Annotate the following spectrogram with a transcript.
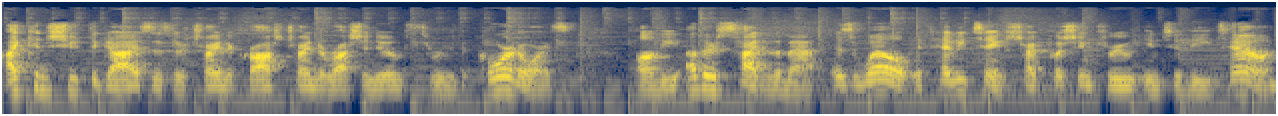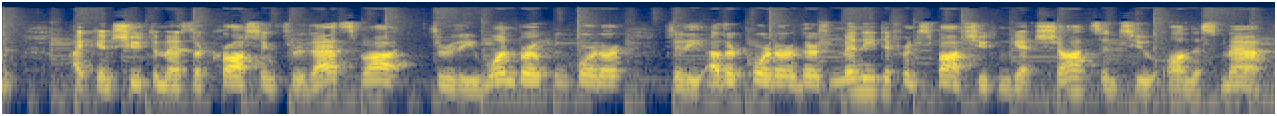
I can shoot the guys as they're trying to cross, trying to rush into him through the corridors. On the other side of the map as well, if heavy tanks try pushing through into the town, I can shoot them as they're crossing through that spot, through the one broken corridor, to the other corridor. There's many different spots you can get shots into on this map.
